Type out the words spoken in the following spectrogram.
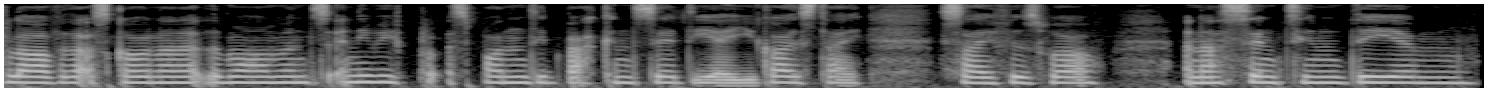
palaver that's going on at the moment. And he responded back and said, "Yeah, you guys stay safe as well." And I sent him the um,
